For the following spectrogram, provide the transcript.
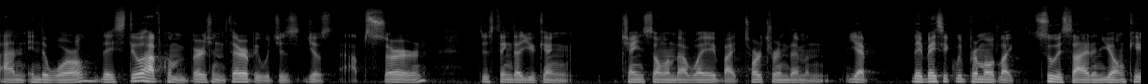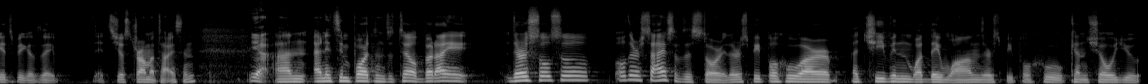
and in the world they still have conversion therapy, which is just absurd to think that you can change someone that way by torturing them. And yeah, they basically promote like suicide in young kids because they it's just traumatizing yeah, and and it's important to tell but i there's also Oh, other sides of the story. There's people who are achieving what they want. There's people who can show you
